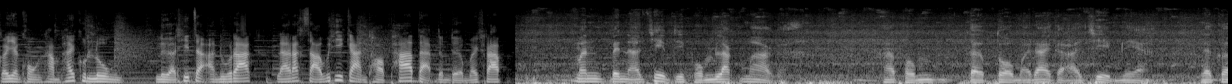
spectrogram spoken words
ก็ยังคงทำให้คุณลุง เหลือที่จะอนุรักษ์ และรักษาวิธีการทอผ้าแบบเดิมๆไว้ครับ มันเป็นอาชีพที่ผมรักมาก อะฮะผมเติบโตมาได้กับอาชีพเนี่ยแล้วก็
